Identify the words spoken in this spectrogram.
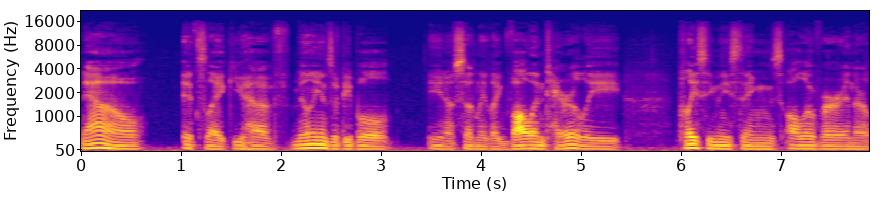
now it's like you have millions of people you know suddenly like voluntarily placing these things all over in their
